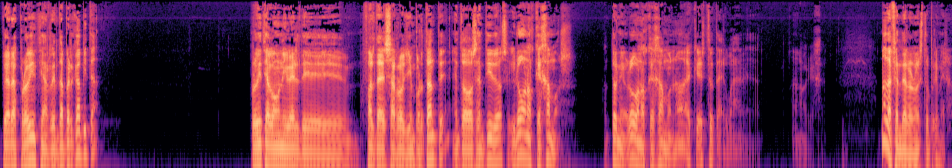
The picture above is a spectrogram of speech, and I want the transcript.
peores provincias en renta per cápita, provincia con un nivel de falta de desarrollo importante en todos los sentidos, y luego nos quejamos. Antonio, luego nos quejamos. No, es que esto está igual. No, defender lo nuestro primero.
